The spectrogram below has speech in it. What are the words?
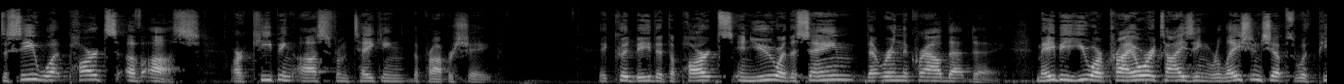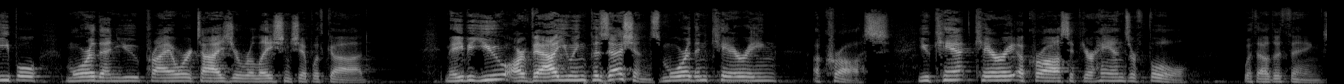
to see what parts of us are keeping us from taking the proper shape. It could be that the parts in you are the same that were in the crowd that day. Maybe you are prioritizing relationships with people more than you prioritize your relationship with God. Maybe you are valuing possessions more than carrying a cross. You can't carry a cross if your hands are full with other things.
